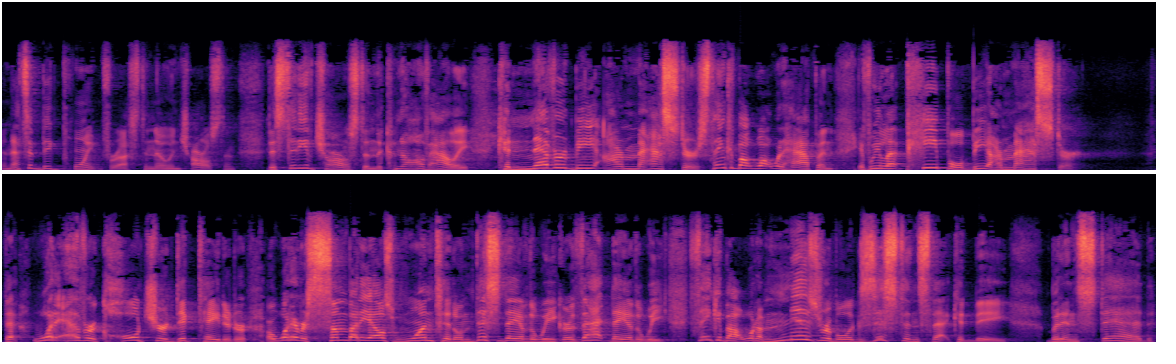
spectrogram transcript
And that's a big point for us to know in Charleston. The city of Charleston, the Kanawha Valley, can never be our masters. Think about what would happen if we let people be our master. That whatever culture dictated or, or whatever somebody else wanted on this day of the week or that day of the week, think about what a miserable existence that could be. But instead,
